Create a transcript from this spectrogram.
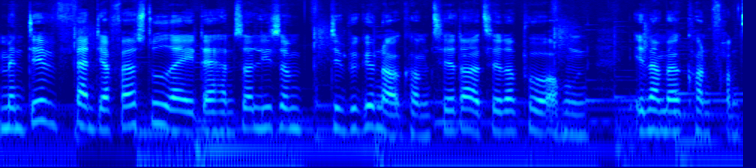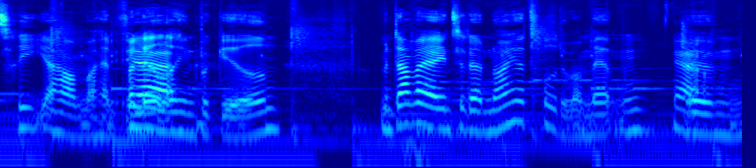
men det fandt jeg først ud af, da han så ligesom, det begynder at komme tættere og tættere på, og hun ender med at konfrontere ham, og han forlader Ja. hende på gaden. Men der var jeg indtil der, nå, jeg troede, det var manden. Ja. Øhm,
